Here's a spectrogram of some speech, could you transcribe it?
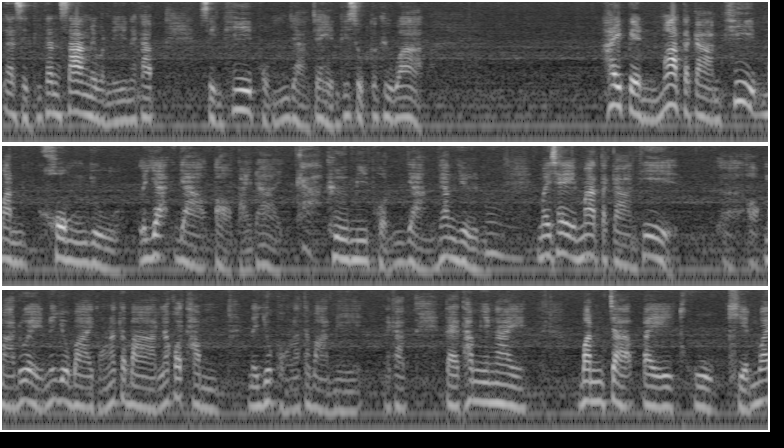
และสิ่งที่ท่านสร้างในวันนี้นะครับ สิ่งที่ผมอยากจะเห็นที่สุดก็คือว่า ให้เป็นมาตรการที่มันคงอยู่ระยะยาวต่อไปได้ค่ะคือมีผลอย่างยั่งยืนอืมไม่ใช่มาตรการที่เอ่อออกมาด้วยนโยบายของรัฐบาล แล้วก็ทำในยุคของรัฐบาลนี้นะครับ แต่ทำยังไงมันจะไปถูกเขียนไว้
